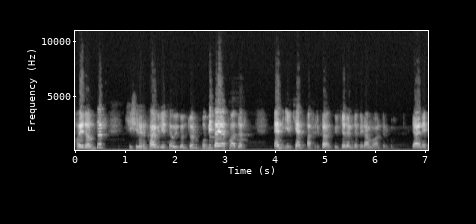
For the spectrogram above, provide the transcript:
faydalıdır, kişilerin kabiliyetine uygundur. Bu bir dayatmadır. En ilkel Afrika ülkelerinde filan vardır bu. Yani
